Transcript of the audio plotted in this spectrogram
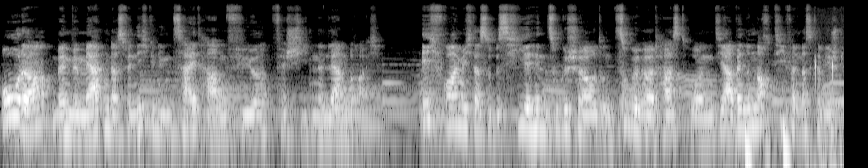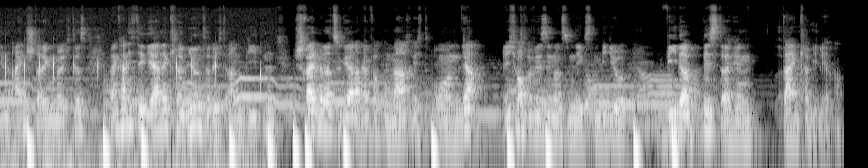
Oder wenn wir merken, dass wir nicht genügend Zeit haben für verschiedene Lernbereiche. Ich freue mich, dass du bis hierhin zugeschaut und zugehört hast. Und ja, wenn du noch tiefer in das Klavierspielen einsteigen möchtest, dann kann ich dir gerne Klavierunterricht anbieten. Schreib mir dazu gerne einfach eine Nachricht. Und ja, ich hoffe, wir sehen uns im nächsten Video wieder. Bis dahin, dein Klavierlehrer.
